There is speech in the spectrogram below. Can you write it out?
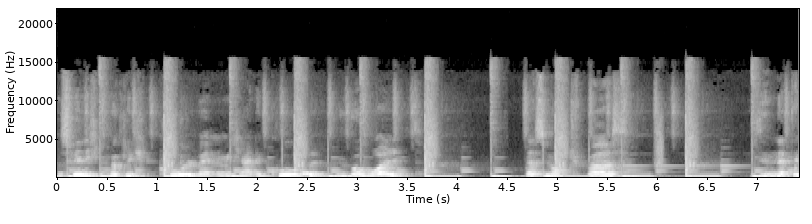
Das finde ich wirklich cool, wenn mich eine Kugel überrollt. Das macht Spaß. Diese nette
